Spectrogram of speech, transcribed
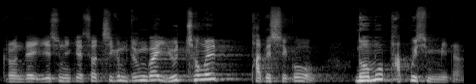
그런데 예수님께서 지금 누군가의 요청을 받으시고 너무 바쁘십니다.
